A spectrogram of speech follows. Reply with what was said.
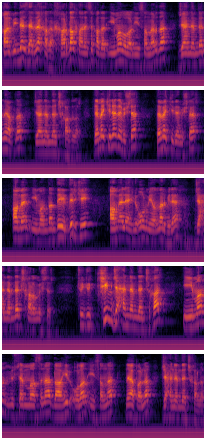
Kalbinde zerre kadar, hardal tanesi kadar iman olan insanları da cehennemden ne yaptılar? Cehennemden çıkardılar. Demek ki ne demişler? Demek ki demişler amel imandan değildir ki amel ehli olmayanlar bile cehennemden çıkarılmıştır. Çünkü kim cehennemden çıkar? İman müsemmasına dahil olan insanlar ne yaparlar? Cehennemden çıkarlar.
